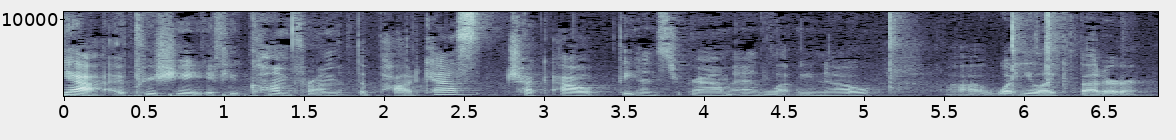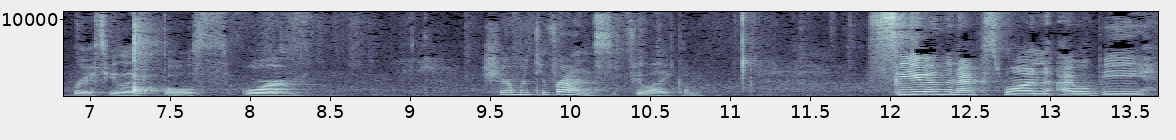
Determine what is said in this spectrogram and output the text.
yeah, I appreciate if you come from the podcast, check out the Instagram and let me know uh, what you like better, or if you like both, or share them with your friends if you like them. See you in the next one. I will be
